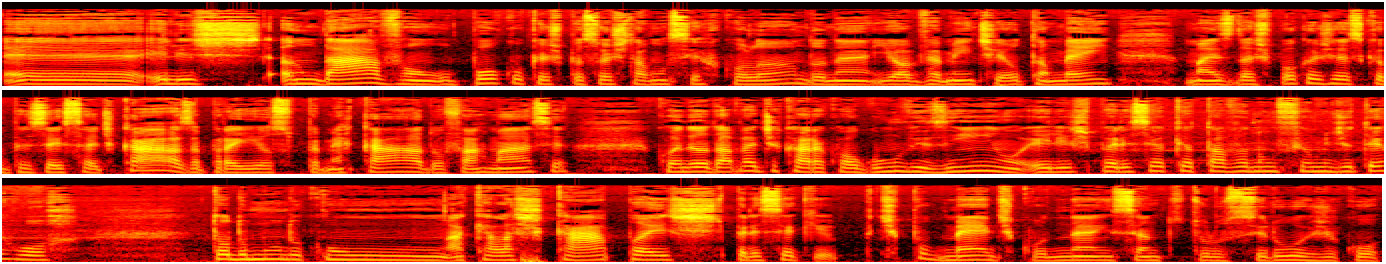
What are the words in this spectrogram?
é, eles andavam o pouco que as pessoas estavam circulando, né? E obviamente eu também, mas das poucas vezes que eu precisei sair de casa para ir ao supermercado ou farmácia, quando eu dava de cara com algum vizinho, eles parecia que eu estava num filme de terror. Todo mundo com aquelas capas, parecia que tipo médico, né, em centro cirúrgico,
